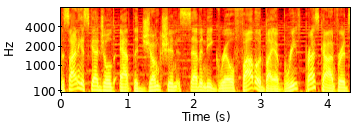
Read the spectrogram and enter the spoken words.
The signing is scheduled at the Junction 70 Grill, followed by a brief press conference.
